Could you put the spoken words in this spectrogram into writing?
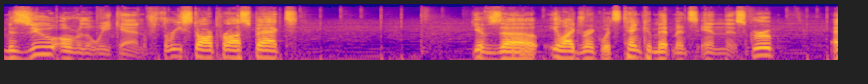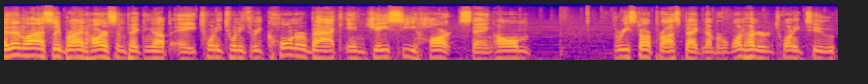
Mizzou over the weekend. Three star prospect. Gives uh, Eli Drinkwitz 10 commitments in this group. And then lastly, Bryan Harsin picking up a 2023 cornerback in J.C. Hart, staying home three star prospect, number 122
